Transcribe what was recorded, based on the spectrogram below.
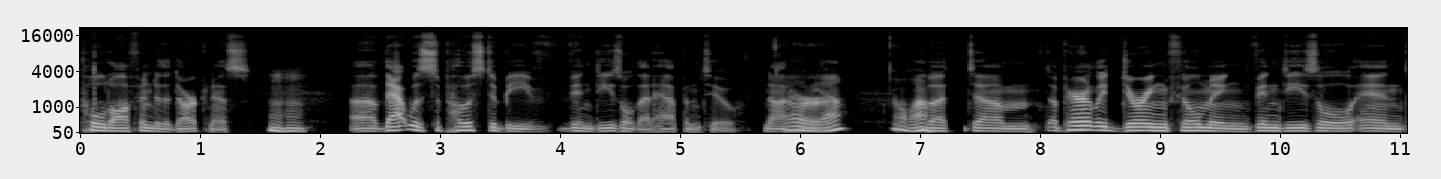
pulled off into the darkness. Mhm. Uh that was supposed to be Vin Diesel that happened to, not Oh, her. yeah? Oh, wow. But um apparently during filming Vin Diesel and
